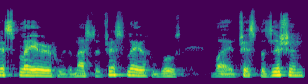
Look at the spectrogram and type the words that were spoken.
chess player who is a master chess player who goes by a chess position,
